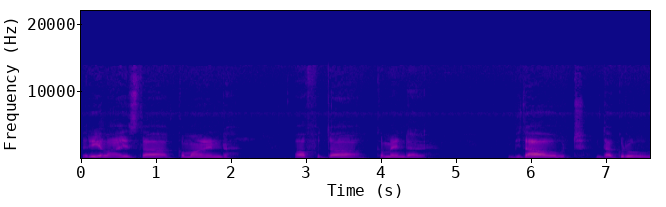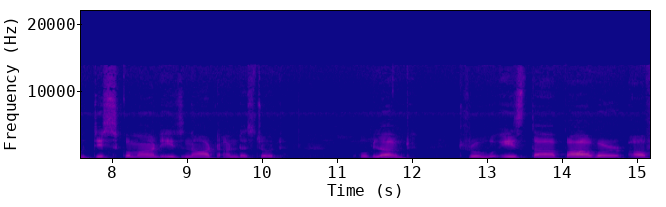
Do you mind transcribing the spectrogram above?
realize the command of the commander. Without the Guru, this command is not understood. O beloved, true is the power of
